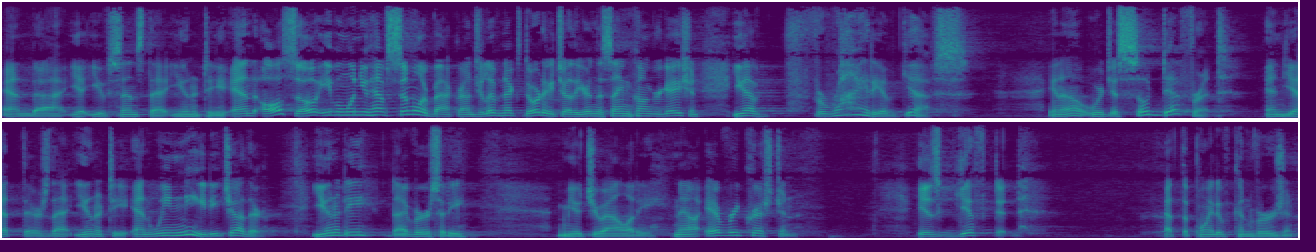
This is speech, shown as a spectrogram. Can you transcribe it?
and uh, yet you've sensed that unity. And also, even when you have similar backgrounds, you live next door to each other, you're in the same congregation, you have variety of gifts. You know, we're just so different. And yet there's that unity. And we need each other. Unity, diversity, mutuality. Now, every Christian is gifted at the point of conversion.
